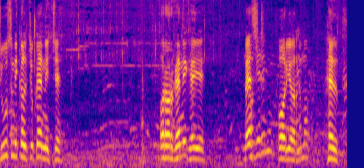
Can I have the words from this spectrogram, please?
जूस निकल चुका है नीचे। और ऑर्गेनिक है ये। बेस्ट फॉर योर हेल्थ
